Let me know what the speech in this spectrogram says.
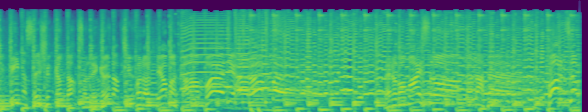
Și vine să jucăm dață Legănat și fără teamă Ca la băgi arămbă Pentru domn maestru, odată Forță,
